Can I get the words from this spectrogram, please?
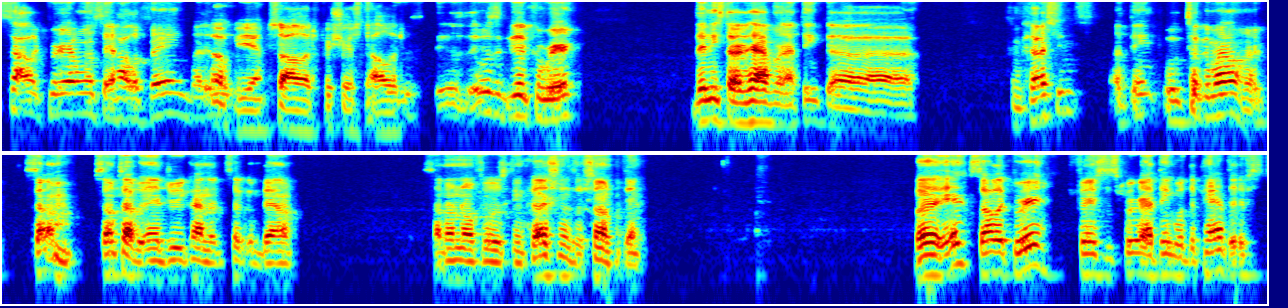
a solid career. I won't say Hall of Fame, but it, Oh was, yeah, solid for sure, it, solid. was, it, was, it was a good career. Then he started having, I think, uh concussions. I think we took him out or something, some type of injury kind of took him down. So I don't know if it was concussions or something. But yeah, solid career. Finished his career, I think, with the Panthers.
